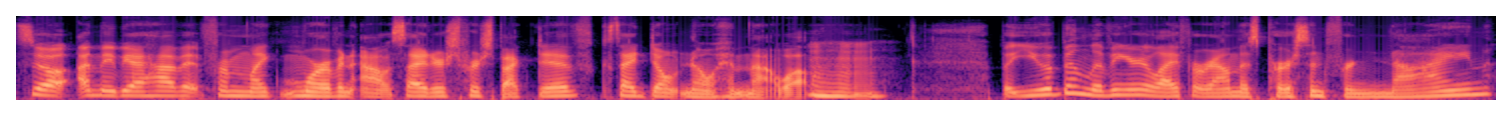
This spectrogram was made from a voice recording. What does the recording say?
So uh, maybe I have it from like more of an outsider's perspective because I don't know him that well. Mm-hmm. But you have been living your life around this person for nine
